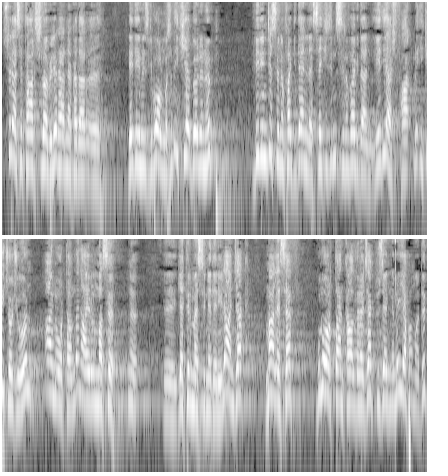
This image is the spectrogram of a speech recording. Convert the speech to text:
süresi tartışılabilir. Her ne kadar e, dediğimiz gibi olmasa da ikiye bölünüp birinci sınıfa gidenle sekizinci sınıfa giden yedi yaş farklı iki çocuğun aynı ortamdan ayrılmasını e, getirmesi nedeniyle ancak maalesef bunu ortadan kaldıracak düzenlemeyi yapamadık.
